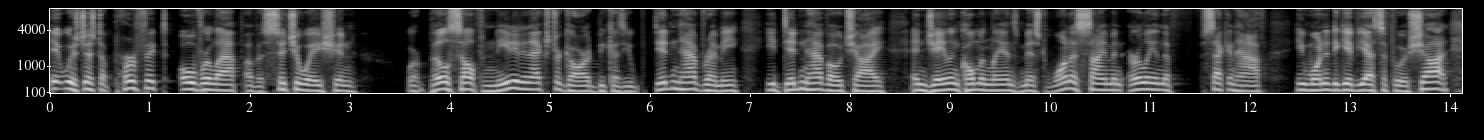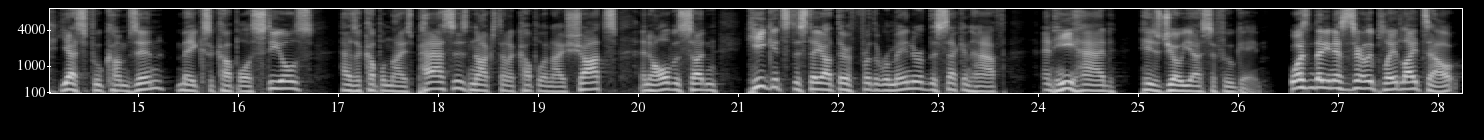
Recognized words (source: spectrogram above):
It was just a perfect overlap of a situation where Bill Self needed an extra guard because he didn't have Remy, he didn't have Ochai, and Jalen Coleman Lands missed one assignment early in the second half. He wanted to give Yesufu a shot. Yesufu comes in, makes a couple of steals, has a couple nice passes, knocks down a couple of nice shots, and all of a sudden he gets to stay out there for the remainder of the second half, and he had his Joe Yesufu game. It wasn't that he necessarily played lights out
